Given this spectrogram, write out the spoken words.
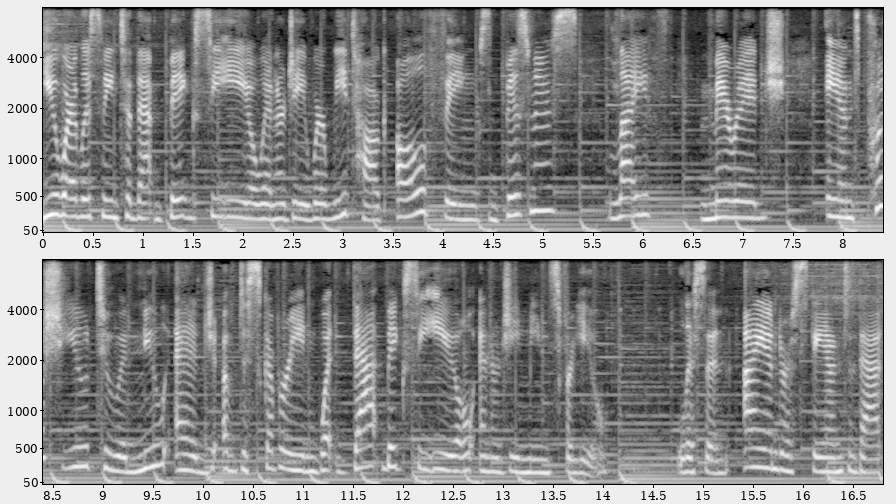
You are listening to that big CEO energy where we talk all things business, life, marriage, and push you to a new edge of discovering what that big CEO energy means for you. Listen, I understand that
